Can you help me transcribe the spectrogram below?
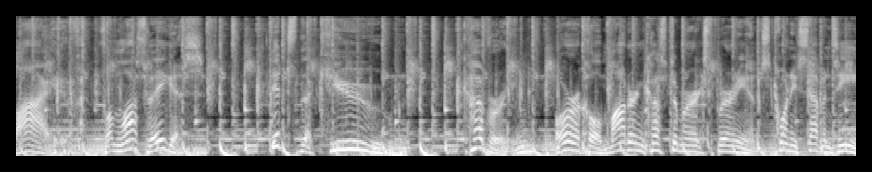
Live from Las Vegas, it's theCUBE. Covering Oracle Modern Customer Experience 2017.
